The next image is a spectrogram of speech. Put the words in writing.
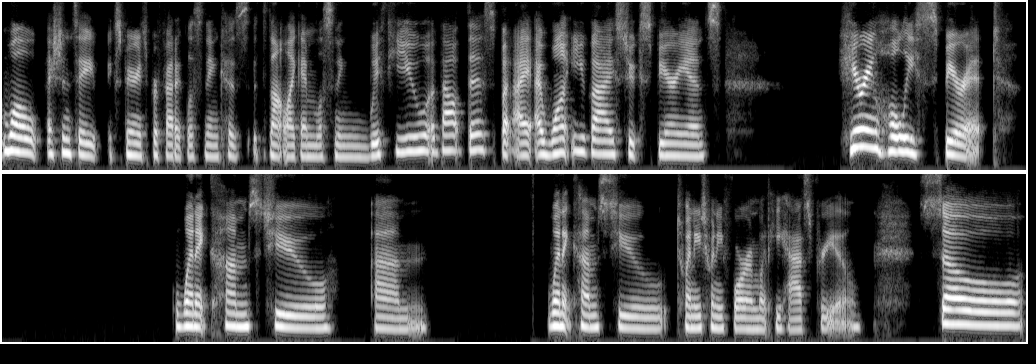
well i shouldn't say experience prophetic listening because it's not like i'm listening with you about this but I, I want you guys to experience hearing holy spirit when it comes to um when it comes to 2024 and what he has for you so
